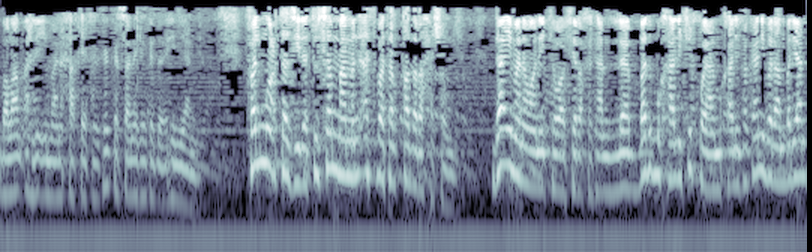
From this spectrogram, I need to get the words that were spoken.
بلام أهل إيمان حقيقة كسانك يعني فالمعتزلة تسمى من أثبت القدر حشوي. دائما واني كوافر كان لبر مخالفي خويا مخالفة كان بران بريان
